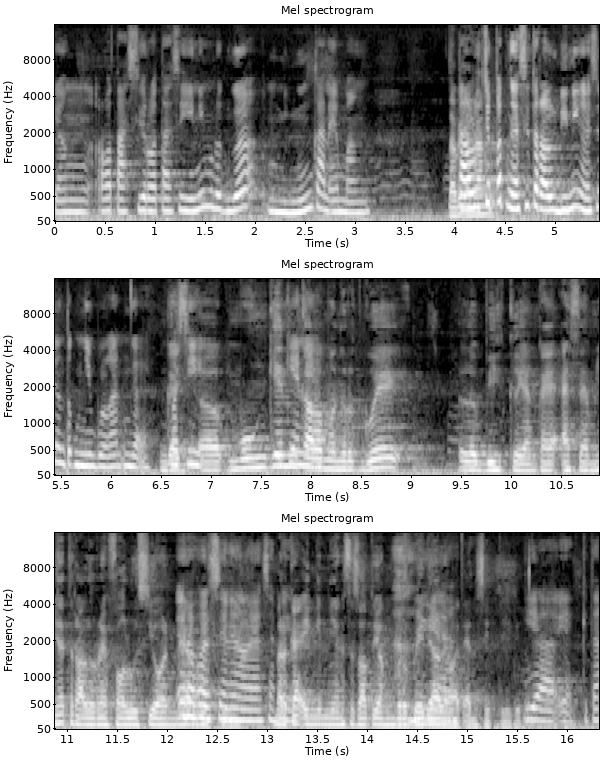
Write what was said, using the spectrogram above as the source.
Yang rotasi-rotasi ini menurut gue membingungkan emang. Tapi terlalu emang- cepet nggak sih? Terlalu dini nggak sih untuk menyimpulkan? Enggak ya? Enggak, masih eh, mungkin, mungkin kalau ya. menurut gue lebih ke yang kayak SM-nya terlalu revolusioner. Eh, revolusioner ya, Mereka ingin yang sesuatu yang berbeda Iya. lewat NCT gitu. Iya ya kita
